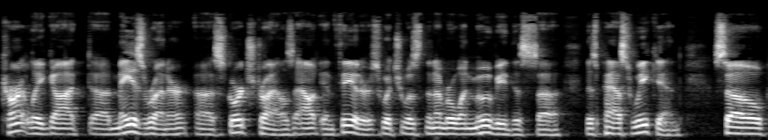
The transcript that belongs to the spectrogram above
currently got uh, Maze Runner, uh, Scorch Trials out in theaters, which was the number one movie this uh, this past weekend. So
